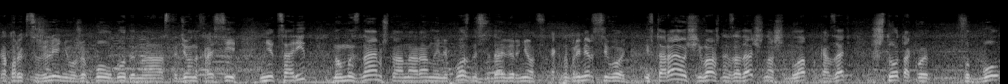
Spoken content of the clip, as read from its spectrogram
Которая, к сожалению, уже полгода на стадионах России не царит. Но мы знаем, что она рано или поздно сюда вернется. Как, например, сегодня. И вторая очень важная задача наша была показать, что такое футбол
